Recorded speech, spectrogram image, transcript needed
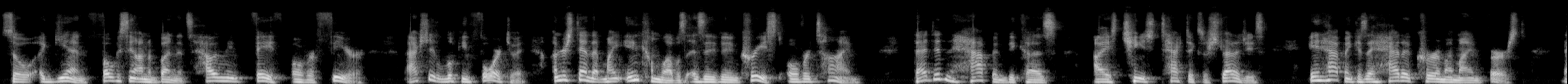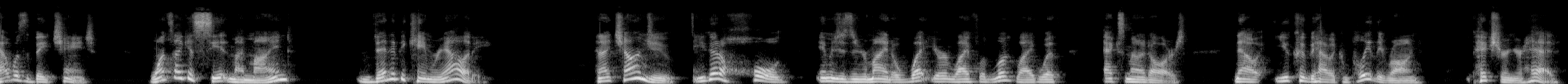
So again, focusing on abundance, having faith over fear, actually looking forward to it. Understand that my income levels as they've increased over time, that didn't happen because I changed tactics or strategies. It happened because it had to occur in my mind first. That was the big change. Once I could see it in my mind, then it became reality. And I challenge you, you got to hold images in your mind of what your life would look like with X amount of dollars. Now, you could have a completely wrong picture in your head,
